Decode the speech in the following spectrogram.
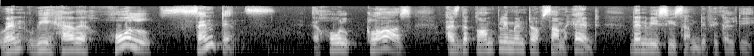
when we have a whole sentence, a whole clause as the complement of some head, then we see some difficulty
